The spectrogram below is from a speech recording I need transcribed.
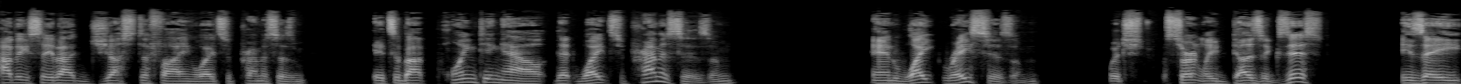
obviously about justifying white supremacism. It's about pointing out that white supremacism and white racism, which certainly does exist, is a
